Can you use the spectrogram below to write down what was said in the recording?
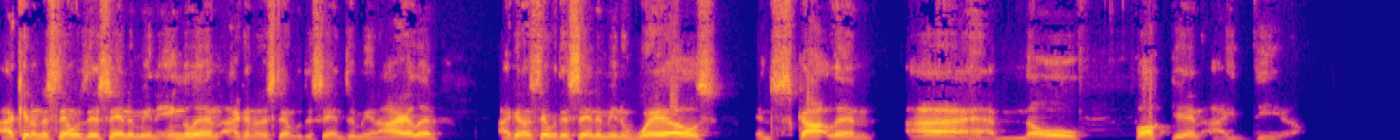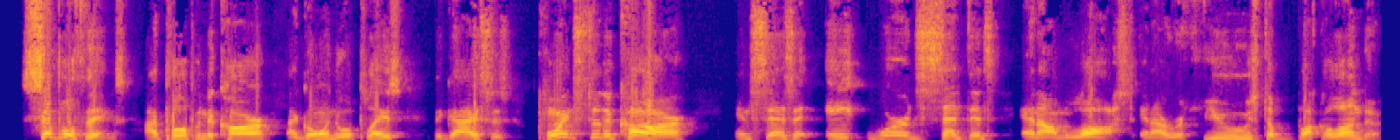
I can understand what they're saying to me in England. I can understand what they're saying to me in Ireland. I can understand what they're saying to me in Wales, in Scotland. I have no fucking idea. Simple things. I pull up in the car, I go into a place, the guy says, points to the car and says an eight word sentence, and I'm lost. And I refuse to buckle under.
